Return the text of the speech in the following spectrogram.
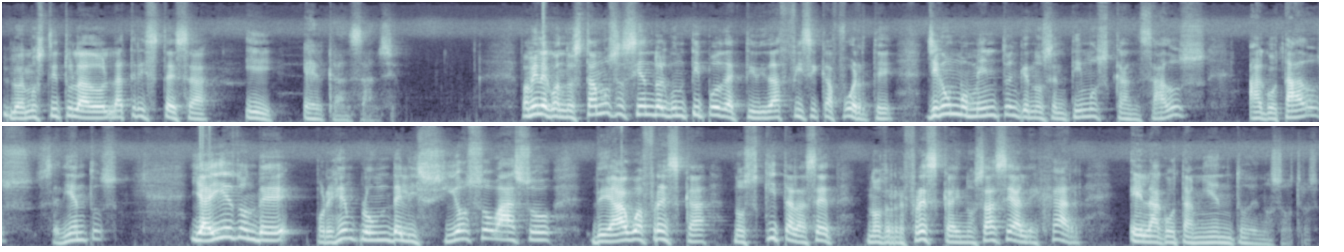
lo hemos titulado La tristeza y el cansancio. Familia, cuando estamos haciendo algún tipo de actividad física fuerte, llega un momento en que nos sentimos cansados, agotados, sedientos. Y ahí es donde, por ejemplo, un delicioso vaso de agua fresca nos quita la sed, nos refresca y nos hace alejar el agotamiento de nosotros.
